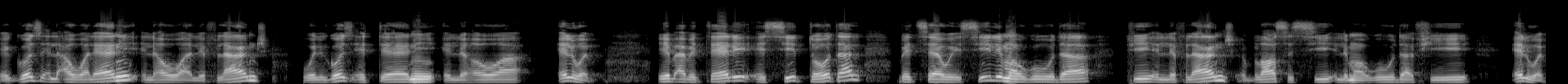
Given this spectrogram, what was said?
الجزء الأولاني اللي هو ال flange والجزء الثاني اللي هو الويب. يبقى بالتالي ال C total بتساوي ال C اللي موجودة في ال flange plus ال C اللي موجودة في الويب.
